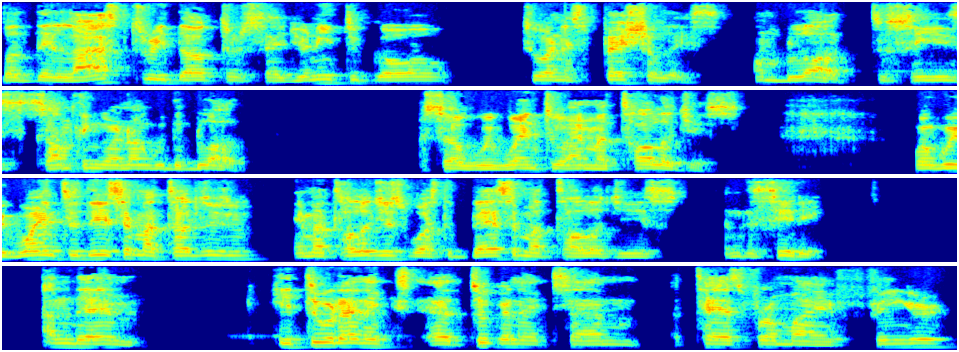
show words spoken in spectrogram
But the last three doctors said, You need to go to an specialist on blood to see something going on with the blood. So we went to hematologist. When we went to this hematologist, hematologist was the best hematologist in the city. And then he took an ex, uh, took an exam, a test from my finger.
